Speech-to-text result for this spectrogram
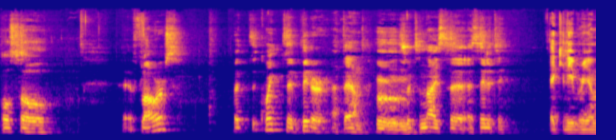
also uh, flowers, but quite bitter at the end. So it's a nice uh, acidity. Equilibrium.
